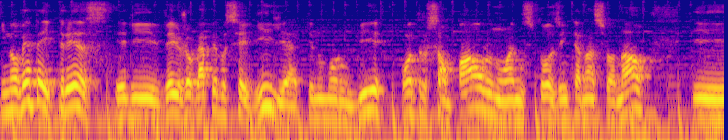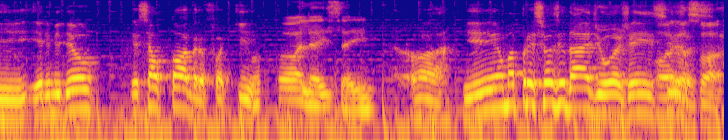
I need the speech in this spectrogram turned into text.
Em 93, ele veio jogar pelo Sevilha, aqui no Morumbi, contra o São Paulo, num amistoso internacional, e ele me deu esse autógrafo aqui. Olha isso aí. Ó, e é uma preciosidade hoje, hein, Olha Silas? só.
